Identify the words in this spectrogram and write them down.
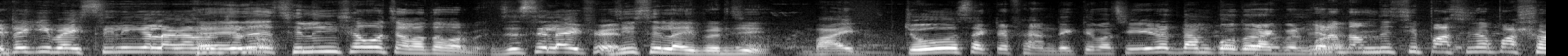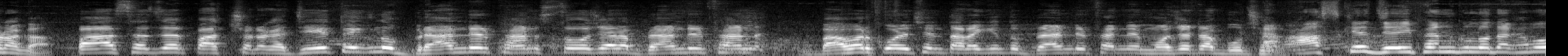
এটা কি ভাই সিলিং এ লাগানোর জন্য? সিলিং হিসাবেও চালাতে পারবে। জিসি লাইফের জিসি লাইফের জি। ভাই জোস একটা ফ্যান দেখতে পাচ্ছি। এটার দাম কত রাখবেন এটার দাম দিচ্ছি পাঁচ হাজার পাঁচশো টাকা। পাঁচ হাজার পাঁচশো টাকা। যেহেতু এগুলো ব্র্যান্ডের ফ্যান তো যারা ব্র্যান্ডের ফ্যান ব্যবহার করেছেন তারা কিন্তু ব্র্যান্ডের ফ্যানের মজাটা বুঝেন। আজকে যেই ফ্যানগুলো দেখাবো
